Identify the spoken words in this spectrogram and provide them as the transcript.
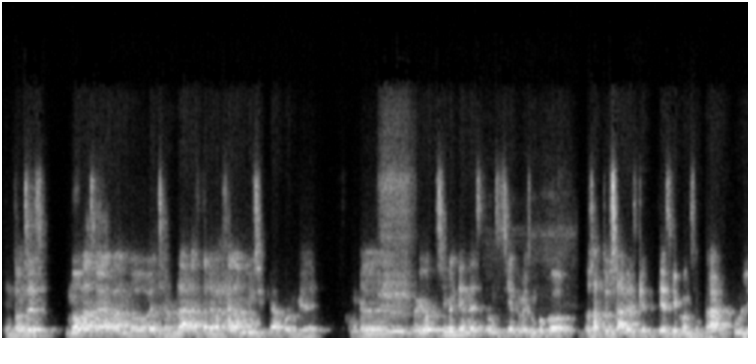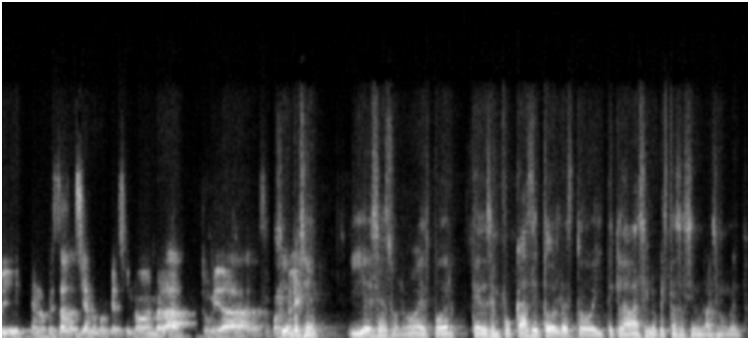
Entonces, no vas agarrando el celular hasta le bajar la música porque como que el río, ¿sí me entiendes? Entonces siento que es un poco, o sea, tú sabes que te tienes que concentrar fully en lo que estás haciendo porque si no, en verdad, tu vida se pone 100%. Y es eso, ¿no? Es poder, te desenfocas de todo el resto y te clavas en lo que estás haciendo en ese momento,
